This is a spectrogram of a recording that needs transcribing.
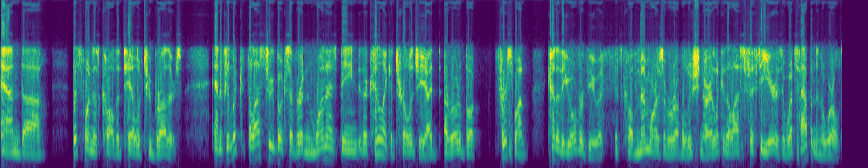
And uh, this one is called A Tale of Two Brothers. And if you look at the last three books I've written, one has been, they're kind of like a trilogy. I, I wrote a book, first one, kind of the overview. It's called Memoirs of a Revolutionary. Look at the last 50 years of what's happened in the world,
